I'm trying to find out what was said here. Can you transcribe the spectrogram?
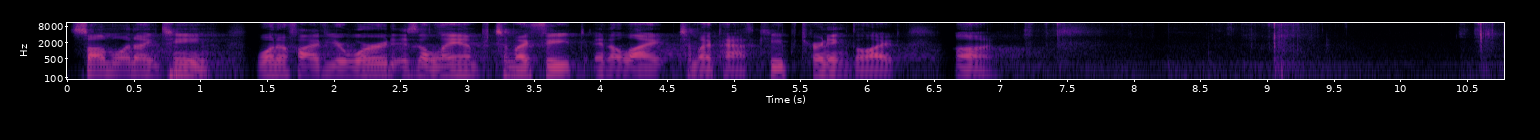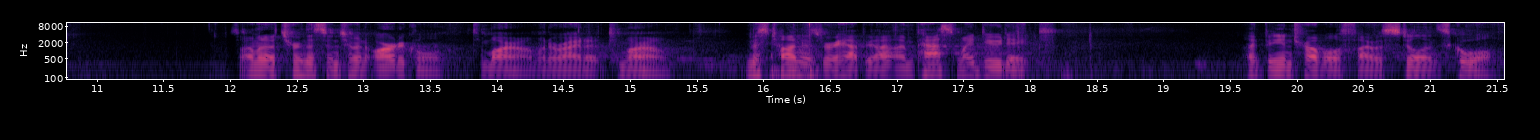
Psalm 119, 105 Your word is a lamp to my feet and a light to my path. Keep turning the light on. So I'm going to turn this into an article tomorrow. I'm going to write it tomorrow. Miss Tanya is very happy. I, am past my due date. I'd be in trouble if I was still in school.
